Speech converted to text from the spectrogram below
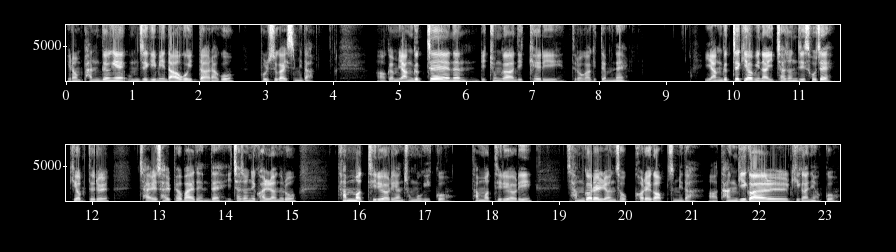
이런 반등의 움직임이 나오고 있다라고 볼 수가 있습니다. 어, 그럼 양극재에는 리튬과 니켈이 들어가기 때문에 이 양극재 기업이나 2차 전지 소재 기업들을 잘 살펴봐야 되는데 2차 전지 관련으로 탑머티리얼이란 종목이 있고 탑머티리얼이 3거래일 연속 거래가 없습니다. 어, 단기갈 기간이었고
